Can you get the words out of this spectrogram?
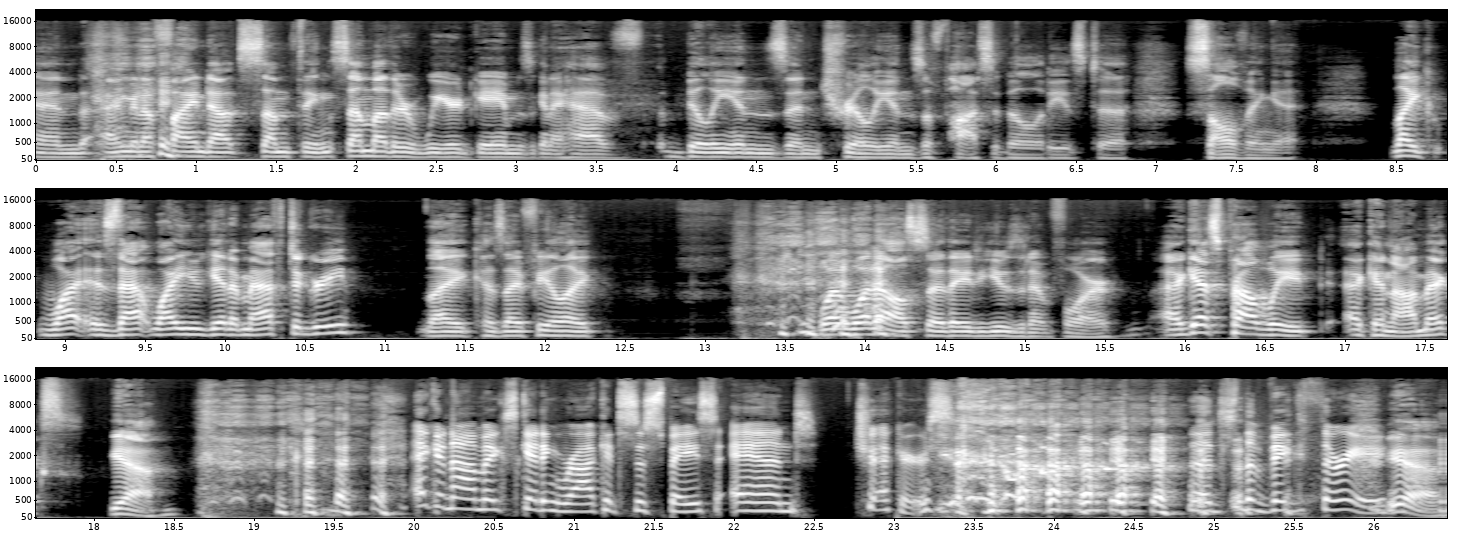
and i'm going to find out something some other weird game is going to have billions and trillions of possibilities to solving it. Like why is that why you get a math degree? Like cuz i feel like what what else are they using it for? I guess probably economics. Yeah. Economics, getting rockets to space, and checkers. That's the big three. yeah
